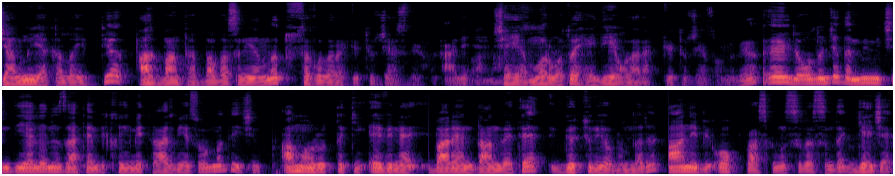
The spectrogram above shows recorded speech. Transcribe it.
canlı yakalayıp diyor Agbant'a babasının yanına tutsak olarak götüreceğiz diyor. Yani Aman. şeye Morgoth'a hediye olarak götüreceğiz onu diyor. Öyle olunca da Mim için diğerlerinin zaten bir kıymeti harbiyesi olmadığı için Amon-Rut'taki evine Baren Danvet'e götürüyor bunları. Ani bir ok baskını sırasında gece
